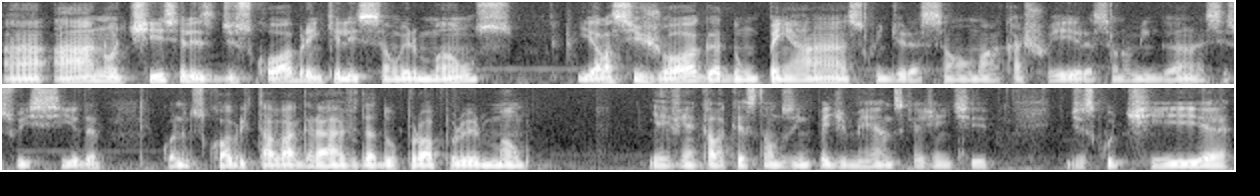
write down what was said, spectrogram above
a, a notícia, eles descobrem que eles são irmãos e ela se joga de um penhasco em direção a uma cachoeira, se eu não me engano, se suicida, quando descobre que estava grávida do próprio irmão. E aí vem aquela questão dos impedimentos que a gente discutia,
